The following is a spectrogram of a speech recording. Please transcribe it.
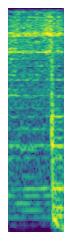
Peace.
